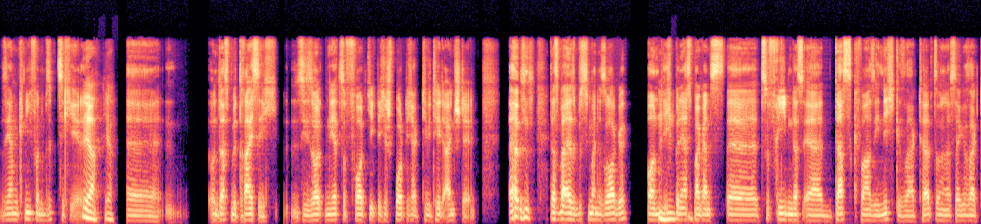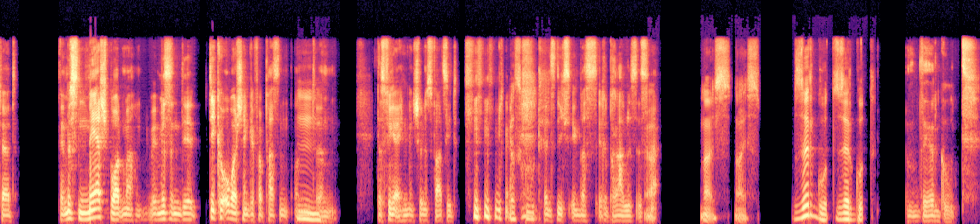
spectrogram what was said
Sie haben ein Knie von einem 70-Jährigen. Ja, ja. Äh, und das mit 30. Sie sollten jetzt sofort jegliche sportliche Aktivität einstellen. Ähm, das war also ein bisschen meine Sorge. Und mhm. ich bin erstmal ganz äh, zufrieden, dass er das quasi nicht gesagt hat, sondern dass er gesagt hat, wir müssen mehr Sport machen. Wir müssen dir dicke Oberschenkel verpassen. Und mhm. ähm, das finde ich eigentlich ein schönes Fazit. Das ist gut. Wenn es nicht irgendwas Irreparables ist. Ja. Nice, nice. Sehr gut, sehr gut. Sehr gut.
